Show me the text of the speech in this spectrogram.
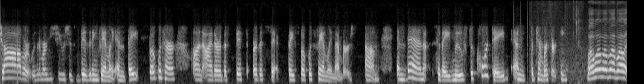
job or it was an emergency. She was just visiting family. And they spoke with her on either the 5th or the 6th. They spoke with family members. Um, and then, so they moved the court date on September 13th. Well, whoa, whoa, whoa, whoa.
